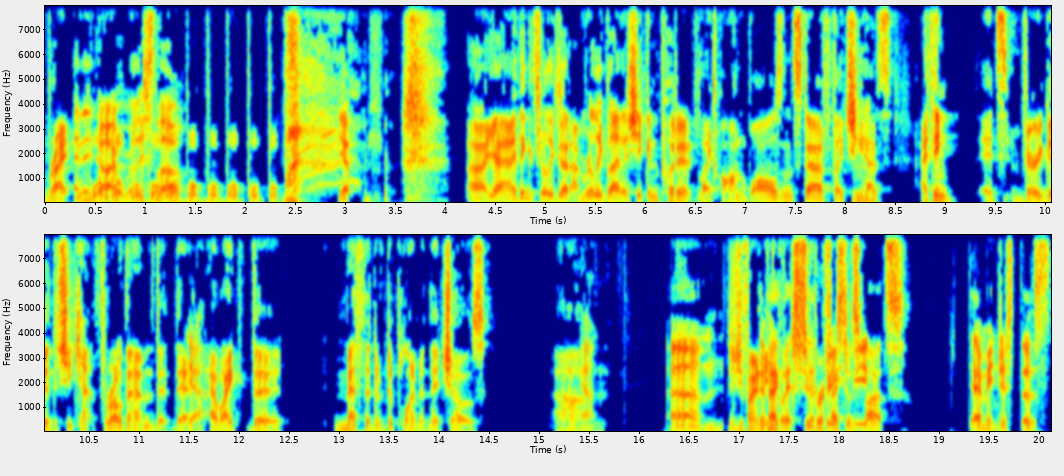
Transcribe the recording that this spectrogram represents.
Right. And they know I'm really slow. Yep. Uh, yeah, I think it's really good. I'm really glad that she can put it like on walls and stuff. Like she Mhm. has, I think it's very good that she can't throw them. That that Yeah. I like the method of deployment they chose. Um, Um, Did you find any like super effective speed- spots? I mean, just those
